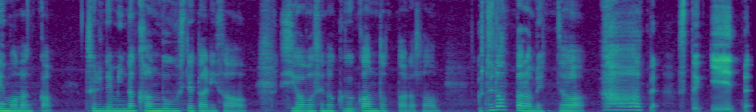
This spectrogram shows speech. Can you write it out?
えもなんかそれでみんな感動してたりさ幸せな空間だったらさうちだったらめっちゃ「わーって素敵って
